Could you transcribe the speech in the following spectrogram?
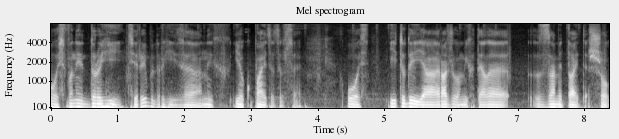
Ось, вони дорогі, ці риби дорогі, за них і окупається це все. Ось. І туди я раджу вам їхати, але замітайте, що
